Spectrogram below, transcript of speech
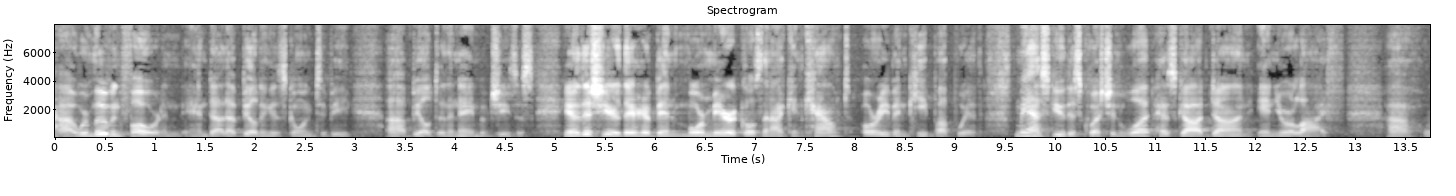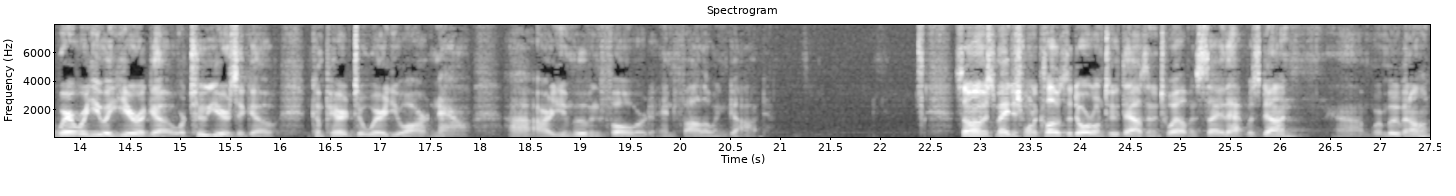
uh, we're moving forward, and, and uh, that building is going to be uh, built in the name of Jesus. You know, this year there have been more miracles than I can count or even keep up with. Let me ask you this question What has God done in your life? Uh, where were you a year ago or two years ago compared to where you are now? Uh, are you moving forward and following God? Some of us may just want to close the door on 2012 and say, that was done. Uh, we're moving on.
